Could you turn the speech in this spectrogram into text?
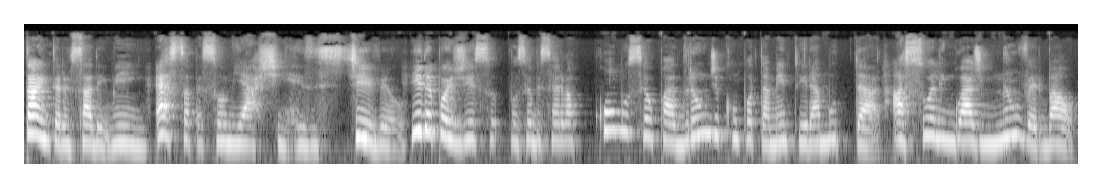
tá interessada em mim, essa pessoa me acha irresistível. E depois disso, você observa como seu padrão de comportamento irá mudar. A sua linguagem não verbal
